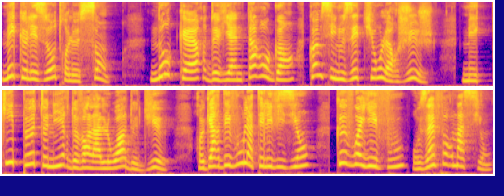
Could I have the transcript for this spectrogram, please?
mais que les autres le sont? Nos cœurs deviennent arrogants comme si nous étions leurs juges. Mais qui peut tenir devant la loi de Dieu? Regardez-vous la télévision? Que voyez-vous aux informations?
